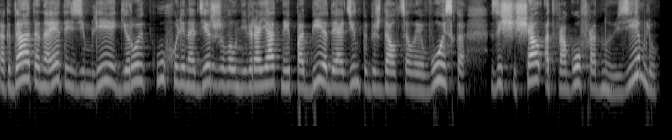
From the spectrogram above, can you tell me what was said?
Когда-то на этой земле герой Кухулин одерживал невероятные победы, один побеждал целое войско, защищал от врагов родную землю.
